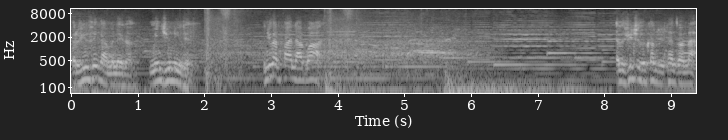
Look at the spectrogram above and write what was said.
But if you think I'm a nigger, it means you need it. And you got to find out why. And the future of the country depends on that.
